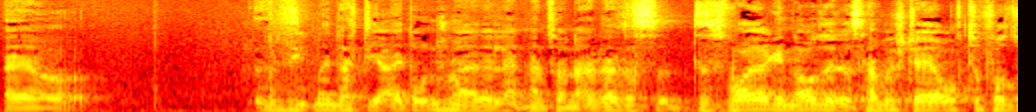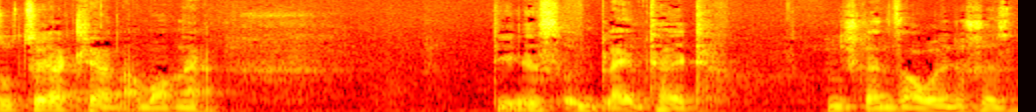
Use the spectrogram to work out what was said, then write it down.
Also, sieht man, dass die alte alte Leitner sind. Also das, das war ja genauso, das habe ich dir ja auch versucht zu erklären, aber naja. Die ist und bleibt halt nicht ganz sauber in der Schüssel.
